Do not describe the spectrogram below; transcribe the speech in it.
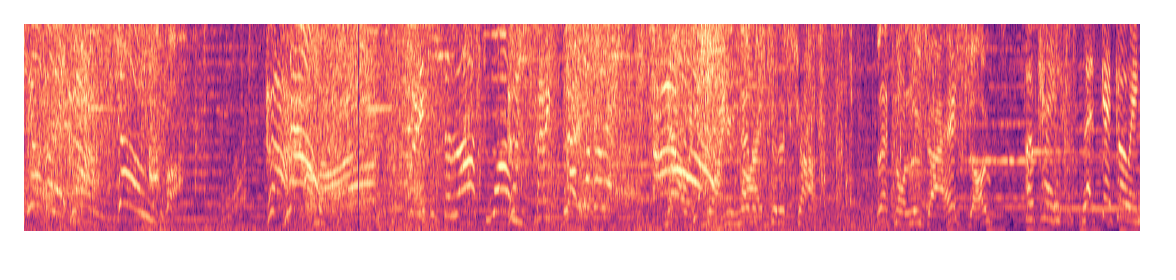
Pure bullet! Go! This is the last one! Take this! Now ah! it's right You never stood a chance. Let's not lose our heads, though. Okay, let's get going.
